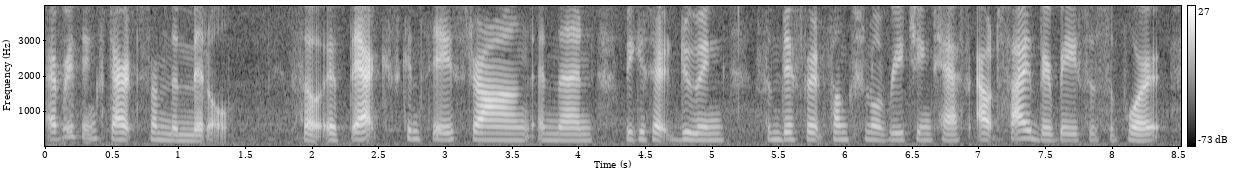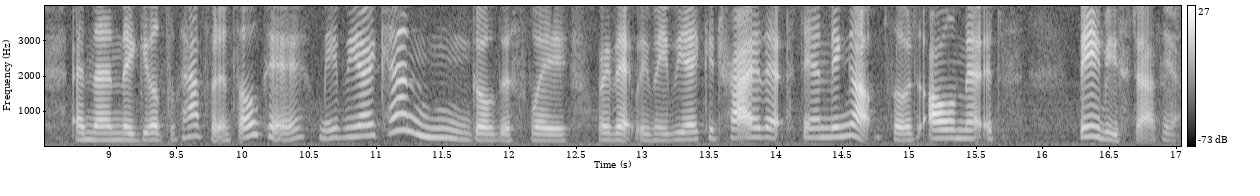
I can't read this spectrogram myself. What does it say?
everything starts from the middle. So if that can stay strong and then we can start doing some different functional reaching tasks outside their base of support and then they build some confidence. Okay, maybe I can go this way or that way. Maybe I could try that standing up. So it's all, it's baby steps. Yeah.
